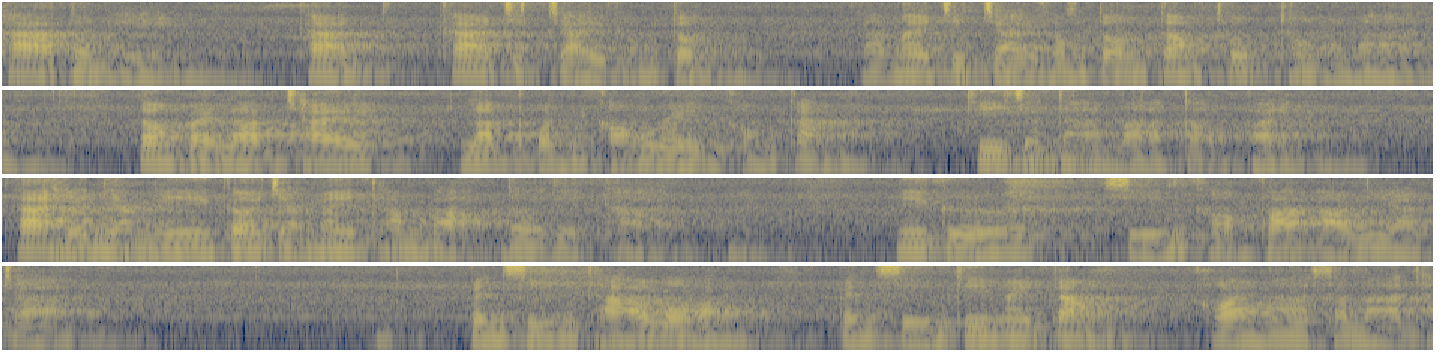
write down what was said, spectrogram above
ฆ่าตนเองฆ่าฆ่าจิตใจของตนทำให้จิตใจของตนต้องทุกข์ทรมาน ต้องไปรับใช้รับผลของเวรของกรรม ที่จะตามมาต่อไป ถ้าเห็นอย่างนี้ก็จะไม่ทำบาปโดยเด็ดขาด นี่คือศีลของพระอริยเจ้า เป็นศีลถาวร เป็นศีลที่ไม่ต้องคอยมาสมาท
